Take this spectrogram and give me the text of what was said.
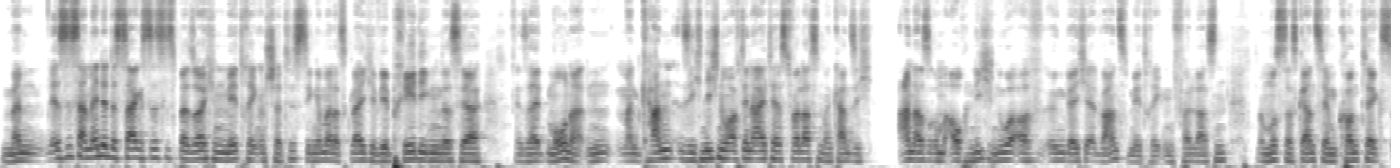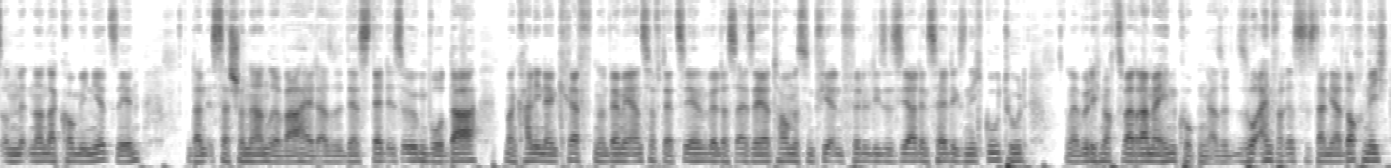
man, es ist am Ende des Tages, ist bei solchen Metriken und Statistiken immer das Gleiche. Wir predigen das ja seit Monaten. Man kann sich nicht nur auf den Eye-Test verlassen, man kann sich andersrum auch nicht nur auf irgendwelche Advanced-Metriken verlassen. Man muss das Ganze im Kontext und miteinander kombiniert sehen. Dann ist das schon eine andere Wahrheit. Also der Stat ist irgendwo da, man kann ihn entkräften. Und wer mir ernsthaft erzählen will, dass Isaiah Thomas im vierten Viertel dieses Jahr den Celtics nicht gut tut, dann würde ich noch zwei, dreimal hingucken. Also so einfach ist es dann ja doch nicht.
